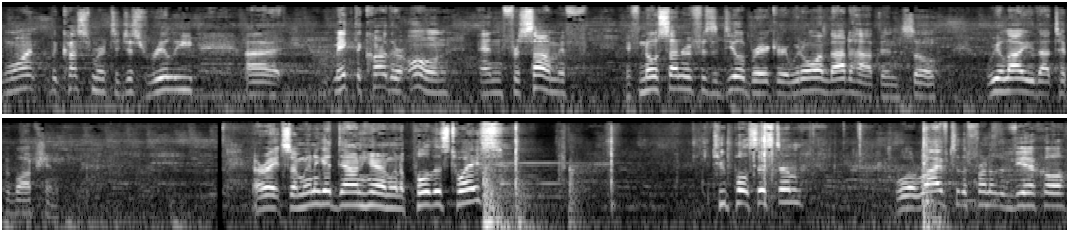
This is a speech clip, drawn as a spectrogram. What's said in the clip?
want the customer to just really uh, make the car their own, and for some, if, if no sunroof is a deal breaker, we don't want that to happen, so we allow you that type of option. All right, so I'm gonna get down here. I'm gonna pull this twice. Two pull system. We'll arrive to the front of the vehicle.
